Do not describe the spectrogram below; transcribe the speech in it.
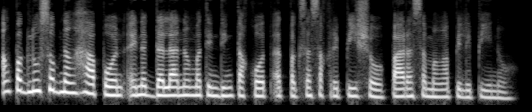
Ang paglusob ng Hapon ay nagdala ng matinding takot at pagsasakripisyo para sa mga Pilipino.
